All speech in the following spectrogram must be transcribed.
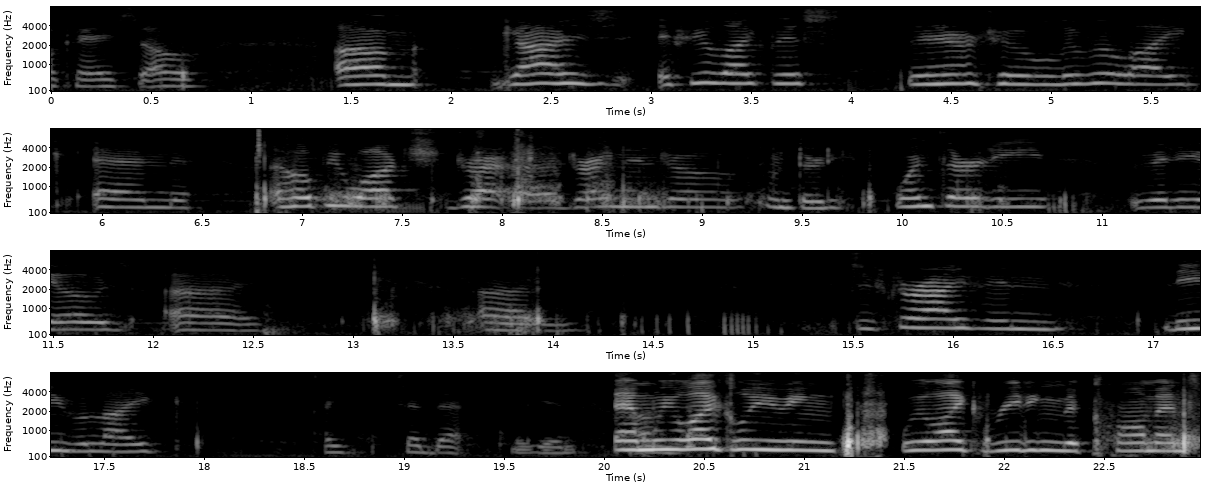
Okay, so, um, guys, if you like this, remember to leave a like, and I hope you watch Dra- uh, Dragon Ninja 130. 130 videos. Uh, um, subscribe and leave a like. I said that again. And Um, we like leaving, we like reading the comments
